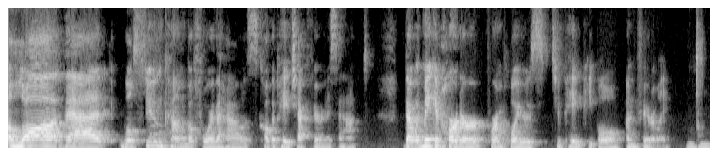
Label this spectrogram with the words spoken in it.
a law that will soon come before the House called the Paycheck Fairness Act that would make it harder for employers to pay people unfairly. Mm-hmm.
